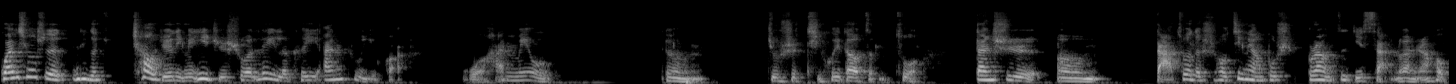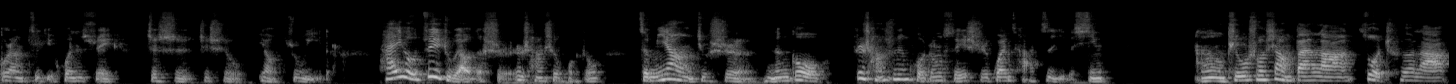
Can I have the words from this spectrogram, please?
观修是那个窍诀里面一直说累了可以安住一会儿，我还没有嗯，就是体会到怎么做。但是嗯，打坐的时候尽量不是不让自己散乱，然后不让自己昏睡，这是这是要注意的。还有最主要的是日常生活中怎么样，就是能够日常生活中随时观察自己的心，嗯，比如说上班啦、坐车啦，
